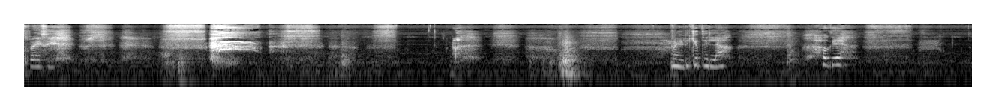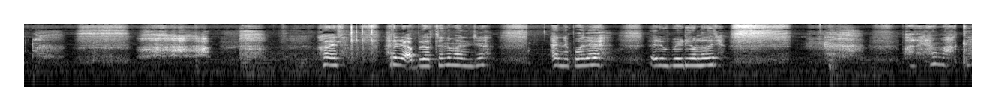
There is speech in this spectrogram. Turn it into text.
സ്പൈസി മേടിക്കത്തില്ല. ഓക്കെ അഭ്യർത്ഥന മനസ്സ് എന്നെപ്പോലെ പോലെ ഒരു പേടിയുള്ളവർ പറയാൻ വാക്ക്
